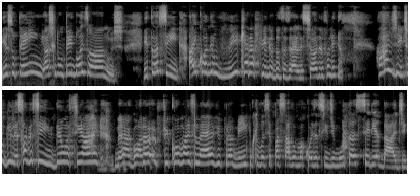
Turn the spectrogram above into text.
isso tem, acho que não tem dois anos. Então assim, aí quando eu vi que era filho do José Alexandre, eu falei, Ai, gente, o Guilherme, sabe assim, deu assim, ai, né? Agora ficou mais leve para mim, porque você passava uma coisa assim de muita seriedade.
